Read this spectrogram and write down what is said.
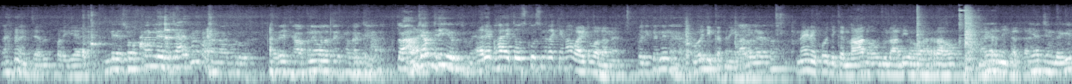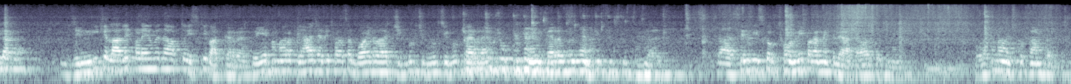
ज़रूरत पड़ गया है। ले सॉफ्टवेयर ले चाय थोड़ी बनाना गुरु। अरे झापने वाला देखना इसमें रखिए तो आप जब जाइए उसमें। अरे भाई तो उसको उसमें रखे ना व्हाइट वाला में। कोई दिक्कत नहीं ना? कोई दिक्कत नहीं। लाल हो जाएगा तो? नहीं नहीं कोई दिक्कत लाल हो गुलाबी हो हरा हो मैटर नहीं करता। यह ज़िंदगी लाल ज़िंदगी के लाले पड़े हुए थे आप तो इसकी बात कर रहे हैं। तो ये हमारा प्याज अभी थोड़ा सा बॉयल हो रहा है चिकबुक चिकबुक चिकबुक कर रहा है। कर रहे हैं तो सिर्फ़ इसको छोड़नी पकड़ने के लिए आता है और कुछ नहीं। थोड़ा सा ना इसको काम करते हैं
